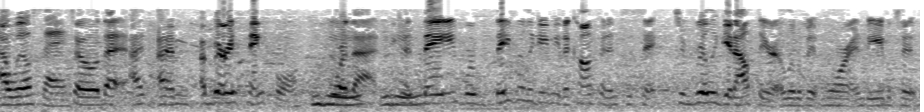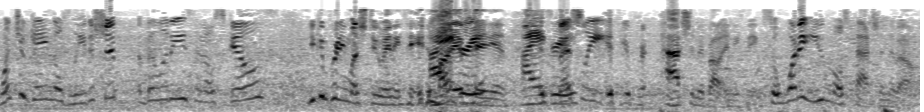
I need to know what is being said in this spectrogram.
I will say. So that I, am I'm, I'm very thankful mm-hmm, for that mm-hmm. because they were they really gave me the confidence to say to really get out there a little bit more and be able to once you gain those leadership abilities and those skills, you can pretty much do anything. In I my agree. opinion, I agree. Especially if you're passionate about anything. So, what are you most passionate about?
